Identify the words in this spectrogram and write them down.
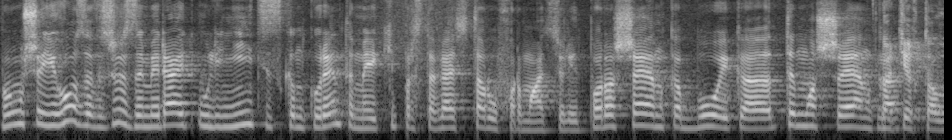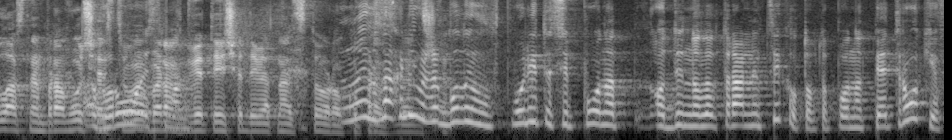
Тому що його завжди заміряють у лінійці з конкурентами, які представляють стару формацію еліт. Порошенка, Бойка, Тимошенка. Ну, ті, хто власне брав участь у виборах 2019 року. Ну і взагалі вже були в політиці понад один електоральний цикл, тобто понад 5 років.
